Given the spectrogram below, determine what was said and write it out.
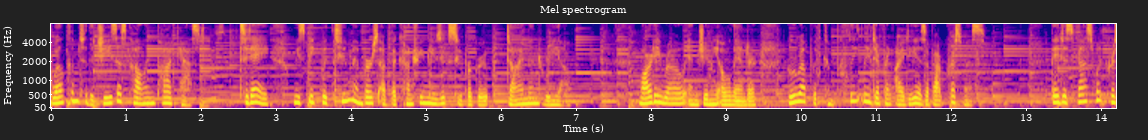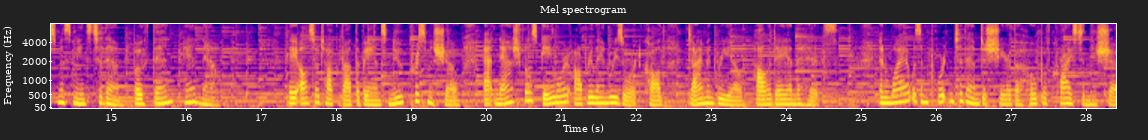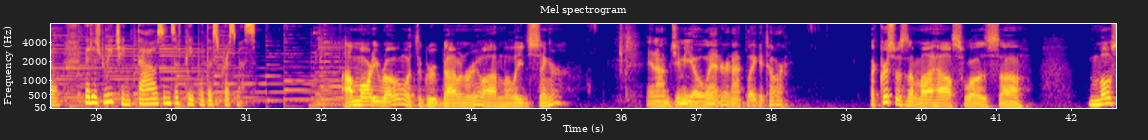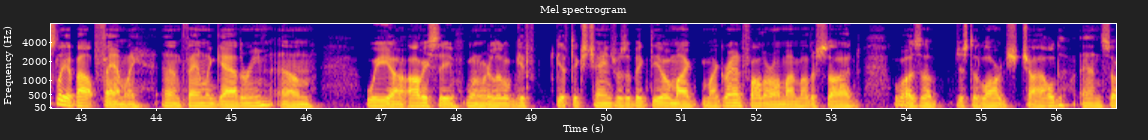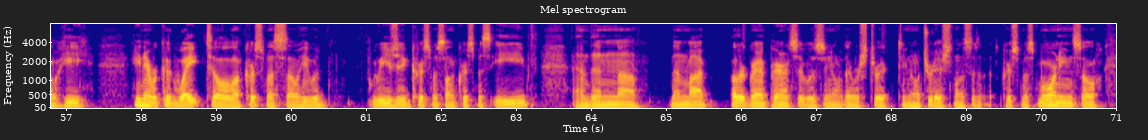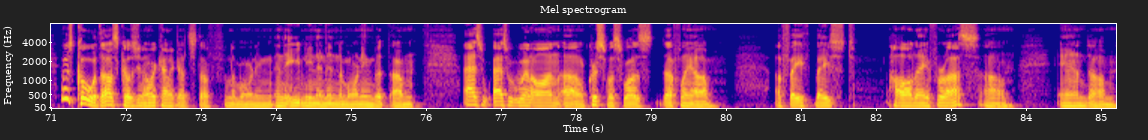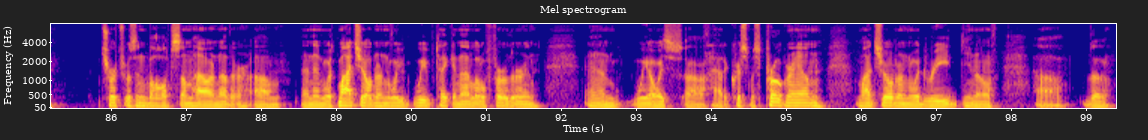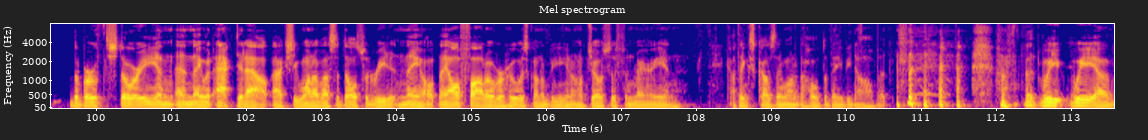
Welcome to the Jesus Calling podcast. Today, we speak with two members of the country music supergroup Diamond Rio. Marty Roe and Jimmy Olander grew up with completely different ideas about Christmas. They discuss what Christmas means to them both then and now. They also talk about the band's new Christmas show at Nashville's Gaylord Opryland Resort called Diamond Rio Holiday and the Hits and why it was important to them to share the hope of Christ in this show that is reaching thousands of people this Christmas. I'm Marty Roe with the group Diamond Rio. I'm the lead singer. And I'm Jimmy Olander, and I play guitar. A Christmas at my house was uh, mostly about family and family gathering. Um, we uh, obviously, when we were little, gift gift exchange was a big deal. My my grandfather on my mother's side was a just a large child, and so he he never could wait till uh, Christmas. So he would we usually did Christmas on Christmas Eve, and then uh, then my other grandparents it was you know they were strict you know traditionalists Christmas morning. So it was cool with us because you know we kind of got stuff in the morning, in the evening, and in the morning. But um, as as we went on, um, Christmas was definitely a, a faith based holiday for us. Um, and um, church was involved somehow or another. Um, and then with my children, we've we've taken that a little further, and and we always uh, had a Christmas program. My children would read, you know, uh, the the birth story, and, and they would act it out. Actually, one of us adults would read it, and they all they all fought over who was going to be, you know, Joseph and Mary, and I think it's because they wanted to hold the baby doll, but but we we uh,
